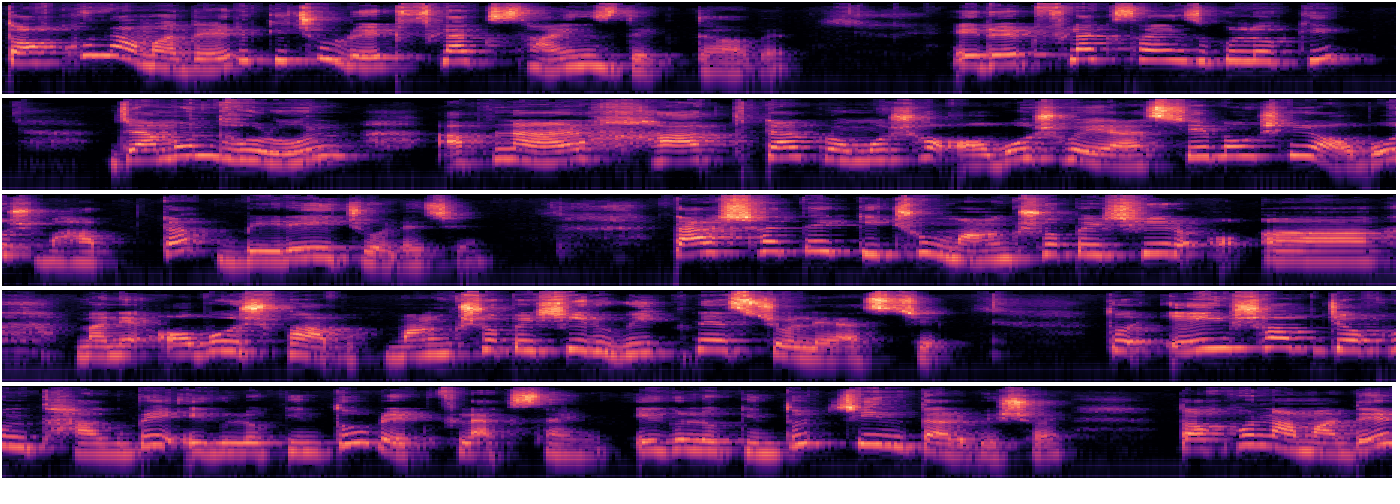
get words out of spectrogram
তখন আমাদের কিছু রেড ফ্ল্যাগ সাইন্স দেখতে হবে। এই রেড ফ্ল্যাগ সাইন্সগুলো কি? যেমন ধরুন, আপনার হাতটা ক্রমশ অবশ হয়ে আসছে এবং সেই অবশ ভাবটা বেড়েই চলেছে। তার সাথে কিছু মাংসপেশির মানে অবশ ভাব, মাংসপেশির উইকনেস চলে আসছে। তো এই সব যখন থাকবে, এগুলো কিন্তু রেড ফ্ল্যাগ সাইন এগুলো কিন্তু চিন্তার বিষয়। তখন আমাদের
